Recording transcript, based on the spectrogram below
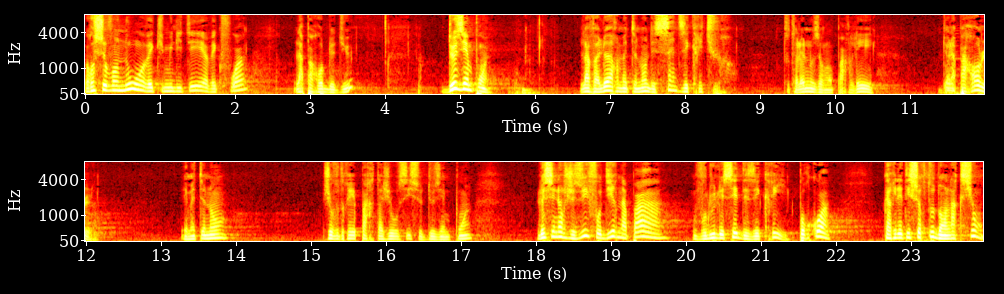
Recevons-nous avec humilité, avec foi, la parole de Dieu. Deuxième point, la valeur maintenant des saintes écritures. Tout à l'heure, nous avons parlé de la parole. Et maintenant, je voudrais partager aussi ce deuxième point. Le Seigneur Jésus, il faut dire, n'a pas voulu laisser des écrits. Pourquoi? Car il était surtout dans l'action.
